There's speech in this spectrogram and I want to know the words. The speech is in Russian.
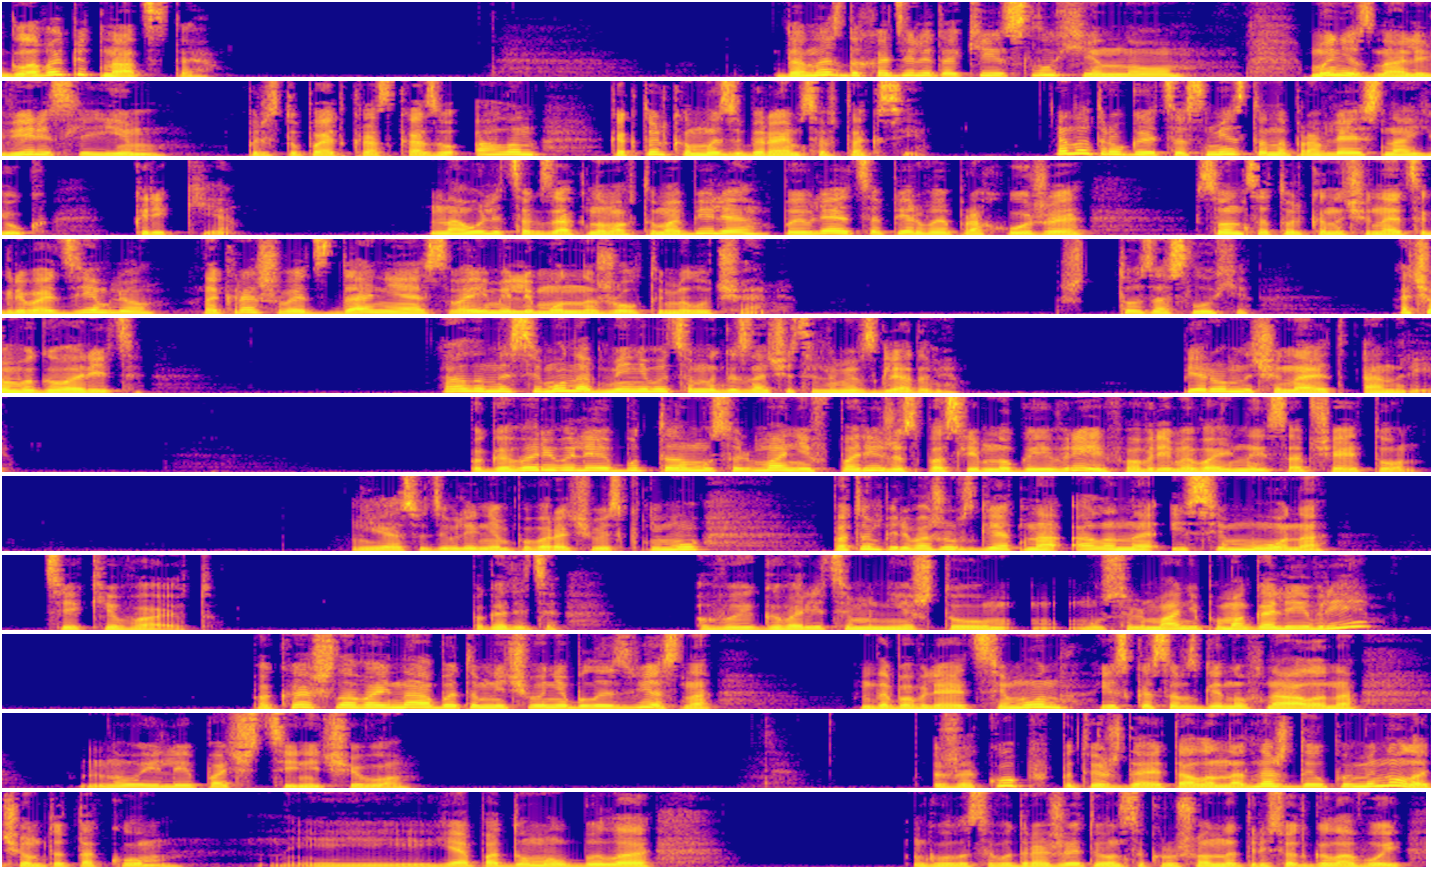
Глава 15. До нас доходили такие слухи, но мы не знали, верить ли им, приступает к рассказу Алан, как только мы забираемся в такси. Оно трогается с места, направляясь на юг, к реке. На улицах за окном автомобиля появляются первые прохожие. Солнце только начинает согревать землю, окрашивает здания своими лимонно-желтыми лучами. «Что за слухи? О чем вы говорите?» Алан и Симон обмениваются многозначительными взглядами. Первым начинает Анри. «Поговаривали, будто мусульмане в Париже спасли много евреев во время войны», — сообщает он. Я с удивлением поворачиваюсь к нему, потом перевожу взгляд на Алана и Симона. Те кивают. «Погодите, вы говорите мне, что мусульмане помогали евреям?» «Пока шла война, об этом ничего не было известно», — добавляет Симон, искоса взглянув на Алана. «Ну или почти ничего». Жакоб, подтверждает Алан, однажды упомянул о чем-то таком. И я подумал было... Голос его дрожит, и он сокрушенно трясет головой.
